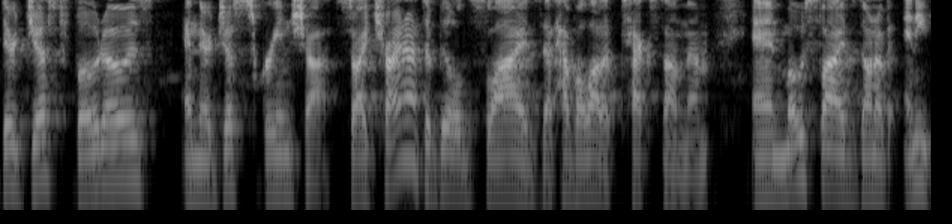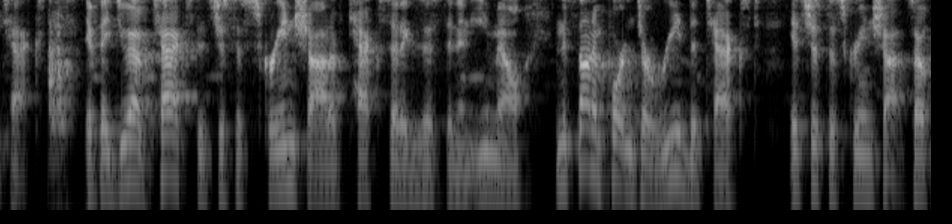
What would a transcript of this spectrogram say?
They're just photos and they're just screenshots. So I try not to build slides that have a lot of text on them. And most slides don't have any text. If they do have text, it's just a screenshot of text that exists in an email. And it's not important to read the text, it's just a screenshot. So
